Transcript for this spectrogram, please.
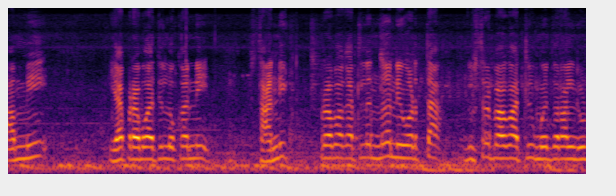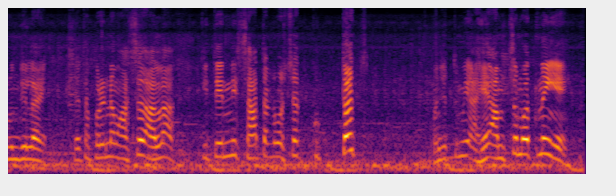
आम्ही या प्रभागातील लोकांनी स्थानिक प्रभागातलं न निवडता दुसऱ्या प्रभागातील उमेदवाराला निवडून दिला आहे त्याचा परिणाम असं झाला की त्यांनी सात आठ वर्षात कुठंच म्हणजे तुम्ही हे आमचं मत नाही आहे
